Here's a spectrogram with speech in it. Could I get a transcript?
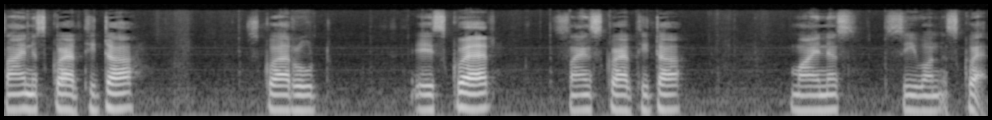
sin square theta square root a square sin square theta minus C 1 square.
